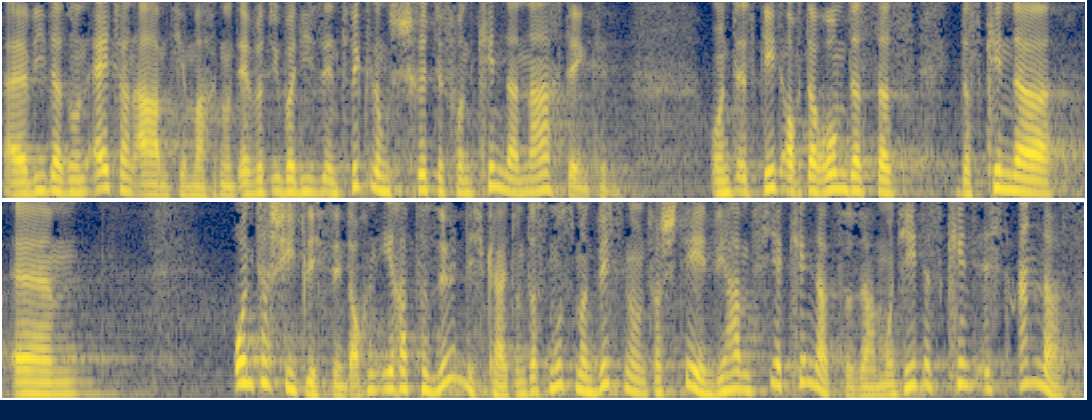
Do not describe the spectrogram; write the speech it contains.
äh, wieder so einen Elternabend hier machen. Und er wird über diese Entwicklungsschritte von Kindern nachdenken. Und es geht auch darum, dass, das, dass Kinder ähm, unterschiedlich sind, auch in ihrer Persönlichkeit. Und das muss man wissen und verstehen. Wir haben vier Kinder zusammen und jedes Kind ist anders.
